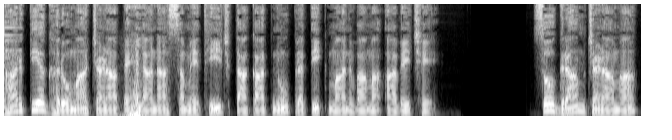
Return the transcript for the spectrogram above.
ભારતીય ઘરોમાં ચણા પહેલાના સમયથી જ તાકાતનું પ્રતીક માનવામાં આવે છે. સો ગ્રામ ચણામાં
